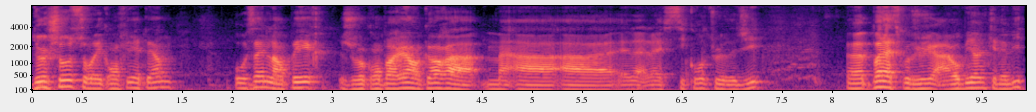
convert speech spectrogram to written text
deux choses sur les conflits internes. Au sein de l'Empire, je vais comparer encore à, ma- à, à la, la sequel trilogy. Euh, pas la sequel trilogy, à Obi-Wan Kenobi.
